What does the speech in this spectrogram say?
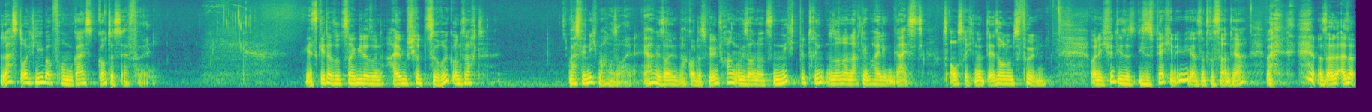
Lasst euch lieber vom Geist Gottes erfüllen. Jetzt geht er sozusagen wieder so einen halben Schritt zurück und sagt, was wir nicht machen sollen. Ja, wir sollen nach Gottes Willen fragen und wir sollen uns nicht betrinken, sondern nach dem Heiligen Geist ausrichten und der soll uns füllen. Und ich finde dieses, dieses Pärchen irgendwie ganz interessant. Ja? Also, also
